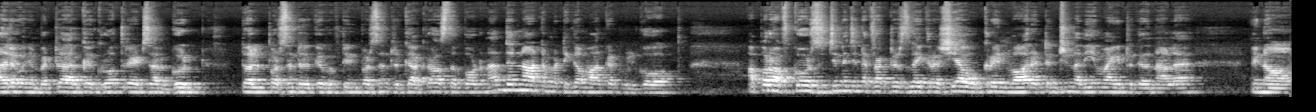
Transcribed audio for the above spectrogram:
அதில் கொஞ்சம் பெட்டராக இருக்குது growth rates are good twelve percent இருக்குது ஃபிஃப்டீன் பர்சன்ட் இருக்குது அக்ராஸ் த போர்டுனா தென் ஆட்டோமேட்டிக்காக மார்க்கெட் வில் கோ அப் அப்புறம் அஃப்கோர்ஸ் சின்ன சின்ன factors like Russia Ukraine war tension அதிகமாகிட்டு இருக்கிறதுனால இன்னும்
